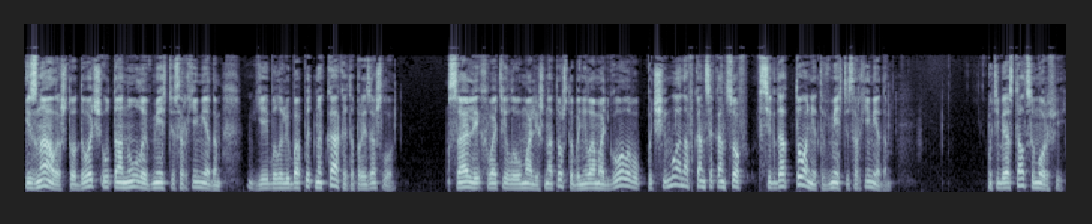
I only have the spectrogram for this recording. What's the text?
и знала, что дочь утонула вместе с Архимедом. Ей было любопытно, как это произошло. Салли хватило ума лишь на то, чтобы не ломать голову, почему она, в конце концов, всегда тонет вместе с Архимедом. «У тебя остался морфий,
